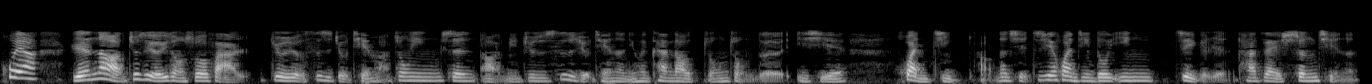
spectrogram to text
会啊，人呢、就是有一种说法，就是有四十九天嘛，中阴身啊，你就是四十九天呢，你会看到种种的一些幻境。好，那些这些幻境都因这个人他在生前呢，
